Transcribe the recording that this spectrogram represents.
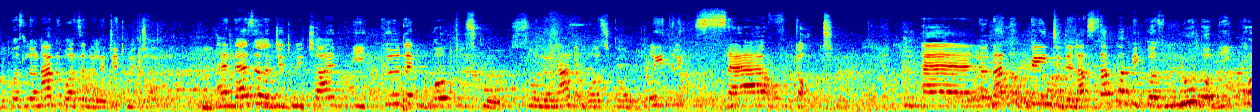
because Leonardo was an illegitimate child. And as a legitimate child, he couldn't go to school. So Leonardo was completely self-taught. Uh, Leonardo painted the Last Supper because Ludovico,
